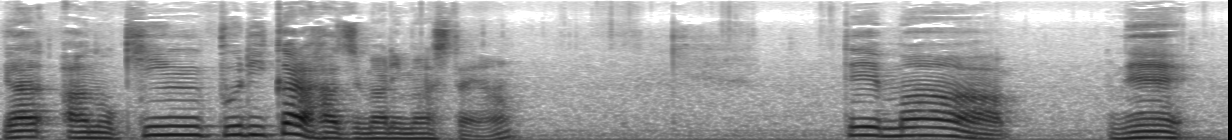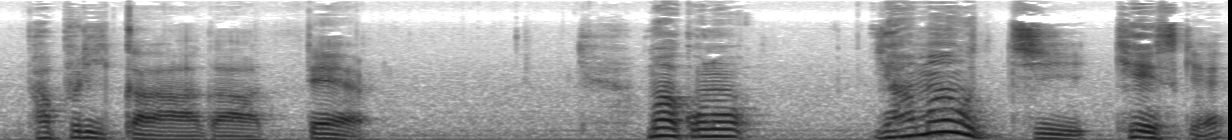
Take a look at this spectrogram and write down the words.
いやあのキンプリから始まりましたやん。でまあねパプリカがあってまあこの山内圭介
